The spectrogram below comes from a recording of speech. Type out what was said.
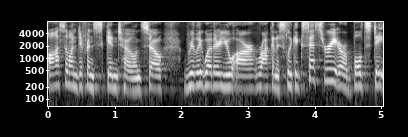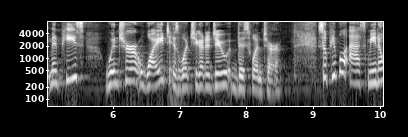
awesome on different skin tones. So really whether you are rocking a sleek accessory or a bold statement piece, winter white is what you gotta do this winter. So people ask me, you know,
